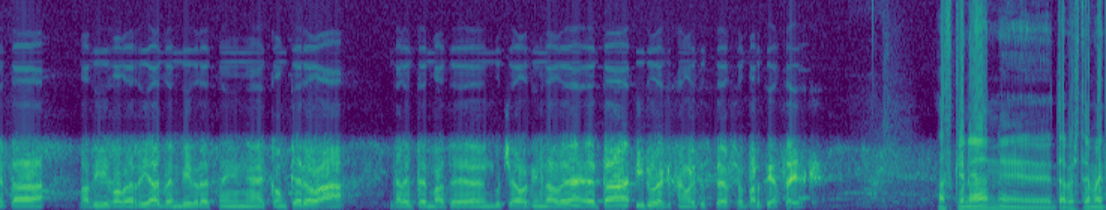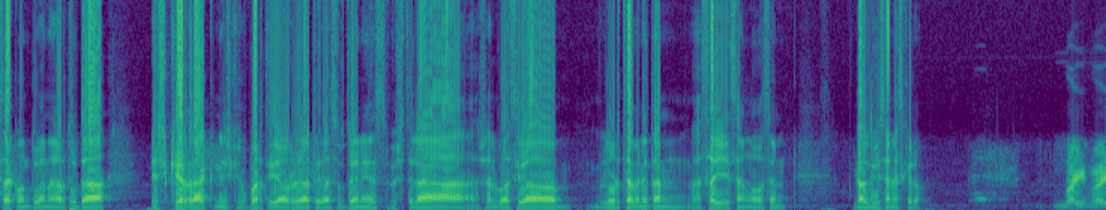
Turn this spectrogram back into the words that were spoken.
eta ba, bi goberriak, benbibre zein konkero, ba, garaipen bat gutxeagokin daude, eta hiruek izango dituzte oso partia zaiak. Azkenean, e, eta beste maitza kontuan hartuta, eskerrak neskeko partida aurrera atera zuten, ez? Bestela salvazioa lortza benetan zaila izango zen, galdu izan ezkero. Bai, bai,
